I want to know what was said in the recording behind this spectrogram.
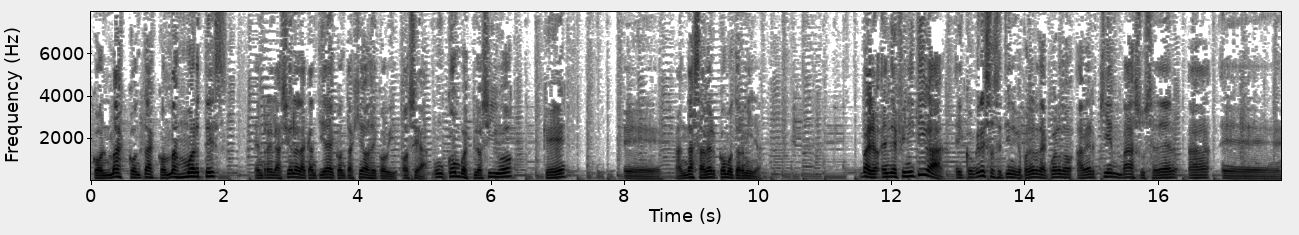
con más, con más muertes en relación a la cantidad de contagiados de COVID. O sea, un combo explosivo que eh, andás a ver cómo termina. Bueno, en definitiva, el Congreso se tiene que poner de acuerdo a ver quién va a suceder a eh,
